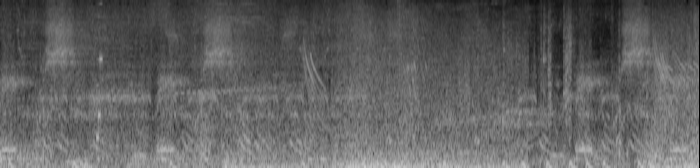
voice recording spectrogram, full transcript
waves. Waves. Waves. waves.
